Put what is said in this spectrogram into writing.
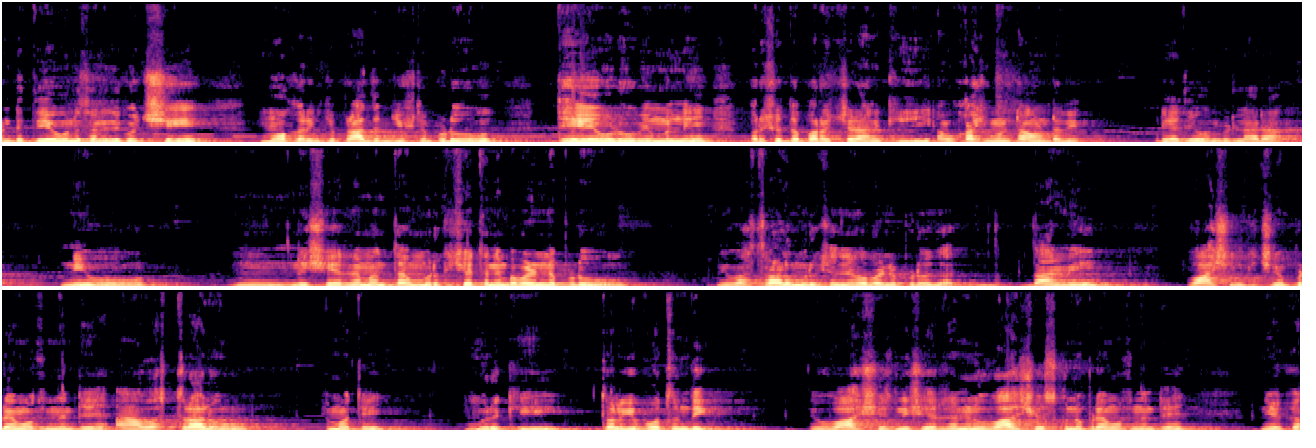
అంటే దేవుని సన్నిధికి వచ్చి మోకరించి ప్రార్థన చేసినప్పుడు దేవుడు మిమ్మల్ని పరిశుద్ధపరచడానికి అవకాశం ఉంటా ఉంటుంది. ప్రియ దేవుని బిడ్డలారా నీవు నీ శరీరం అంతా మురికి చేత నింపబడినప్పుడు నీ వస్త్రాలు మురికి చేత నింపబడినప్పుడు దానిని వాషింగ్కి ఇచ్చినప్పుడు ఏమవుతుందంటే ఆ వస్త్రాలు ఏమవుతాయి మురికి తొలగిపోతుంది. నువ్వు వాష్ చేసి నీ శరీరాన్ని నువ్వు వాష్ చేసుకున్నప్పుడు ఏమవుతుందంటే నీ యొక్క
